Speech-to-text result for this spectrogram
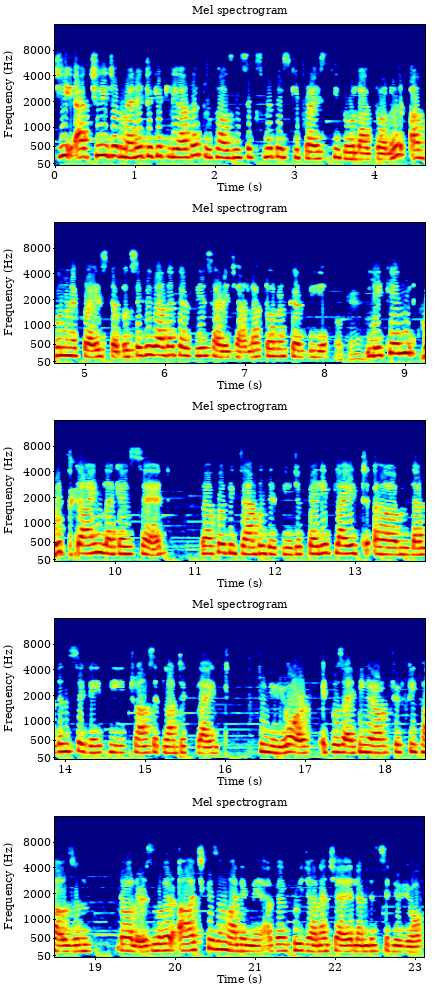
जी एक्चुअली जब मैंने टिकट लिया था 2006 में तो इसकी प्राइस थी दो लाख डॉलर अब उन्होंने प्राइस डबल से भी ज़्यादा कर दी है साढ़े चार लाख डॉलर कर दी है. Okay. लेकिन with time like I said मैं आपको एक एग्जांपल देती हूँ. जब पहली फ़्लाइट लंदन um, से गई थी transatlantic flight to New York it was I think around fifty thousand dollars मगर आज के ज़माने में अगर कोई जाना चाहे लंदन से न्यूयॉर्क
